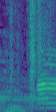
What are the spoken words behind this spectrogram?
Oh,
